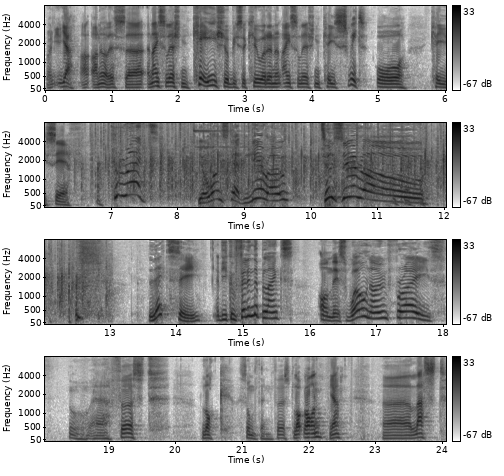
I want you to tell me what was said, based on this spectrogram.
Well, yeah, I, I know this. Uh, an isolation key should be secured in an isolation key suite or key safe. Correct! You're one step nearer to zero. Let's see if you can fill in the blanks on this well known phrase. Oh, uh, first lock something. First lock on, yeah. Uh, last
